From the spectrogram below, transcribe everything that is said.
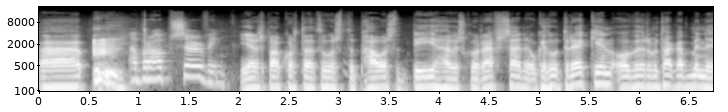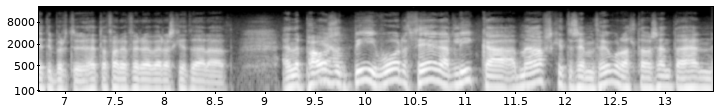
uh, að bara observing. Ég er að spara hvort að þú veist the powers that be hafi sko refsæni, ok, þú er drekinn og við þurfum að taka minnið þitt í burtu, þetta farið fyrir að vera skiptið þar að. En the powers Já. that be voru þegar líka með afskipti sem þau voru alltaf að senda henn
